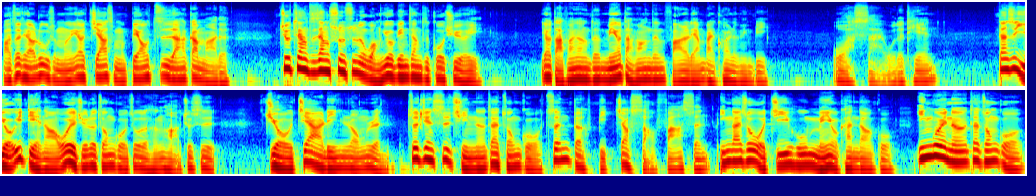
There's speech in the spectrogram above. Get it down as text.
把这条路什么要加什么标志啊，干嘛的？就这样子这样顺顺的往右边这样子过去而已。要打方向灯，没有打方向灯，罚了两百块人民币。哇塞，我的天！但是有一点啊，我也觉得中国做的很好，就是。酒驾零容忍这件事情呢，在中国真的比较少发生，应该说我几乎没有看到过。因为呢，在中国，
